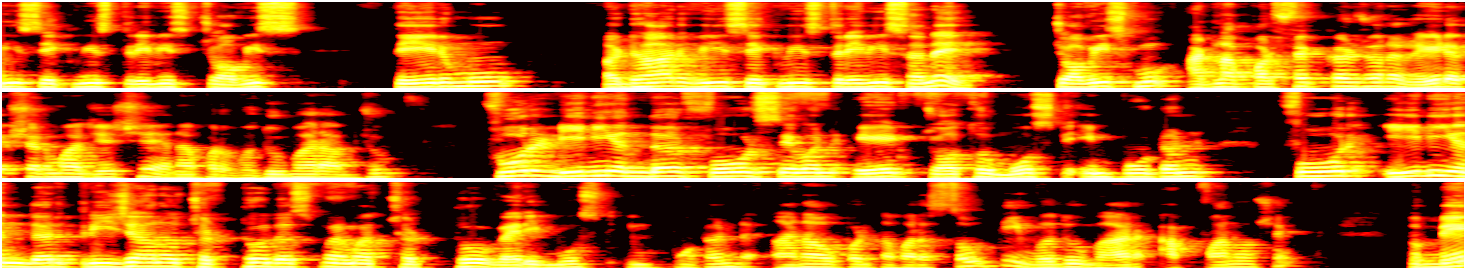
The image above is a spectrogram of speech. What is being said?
વીસ, એકવીસ, ત્રેવીસ, ચોવીસ, તેરમું, અઢાર, વીસ, એકવીસ, ત્રેવીસ અને ચોવીસમું. આટલા પરફેક્ટ કરજો અને રેડ અક્ષરમાં જે છે એના પર વધુ ભાર આપજો. ફોર ડીની અંદર ફોર સેવન એટ ચોથો મોસ્ટ ઇમ્પોર્ટન્ટ ફોર એની અંદર ત્રીજાનો, છઠ્ઠો, દસમો, એમાં છઠ્ઠો વેરી મોસ્ટ ઇમ્પોર્ટન્ટ આના ઉપર તમારે સૌથી વધુ ભાર આપવાનો છે. તો બે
